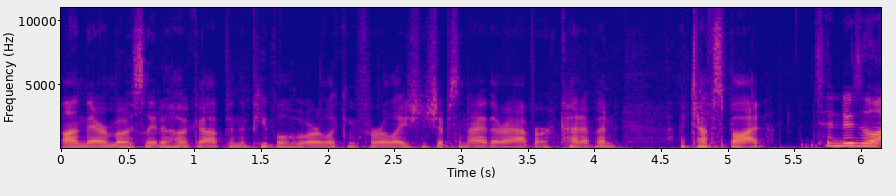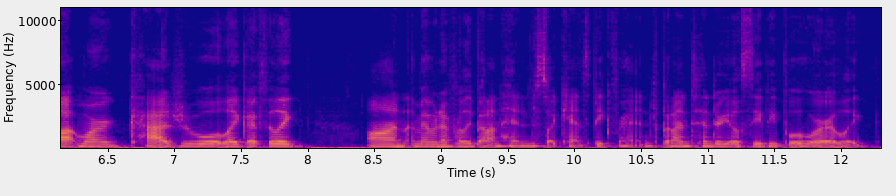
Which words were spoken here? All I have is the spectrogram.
on there mostly to hook up, and the people who are looking for relationships in either app are kind of in a tough spot. Tinder's a lot more casual. Like I feel like on I mean I've never really been on Hinge, so I can't speak for Hinge, but on Tinder you'll see people who are like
